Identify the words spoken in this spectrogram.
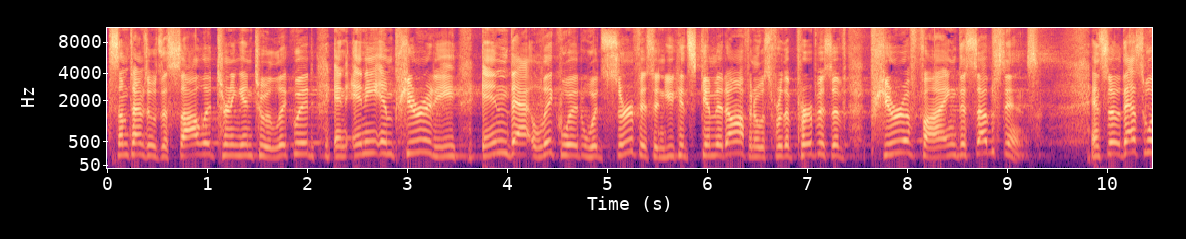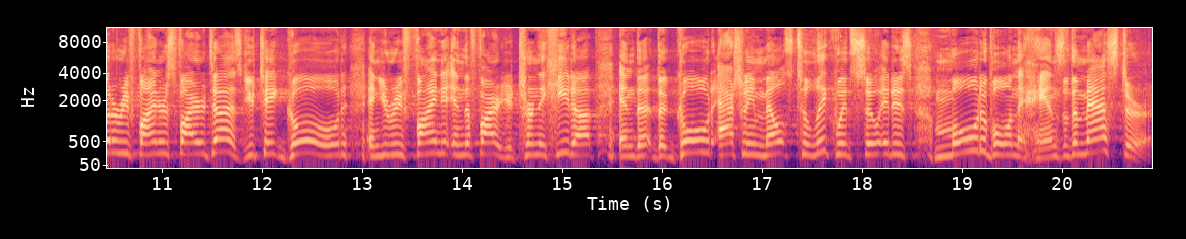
Sometimes it was a solid turning into a liquid, and any impurity in that liquid would surface and you could skim it off. And it was for the purpose of purifying the substance. And so that's what a refiner's fire does. You take gold and you refine it in the fire. You turn the heat up, and the, the gold actually melts to liquid so it is moldable in the hands of the master.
